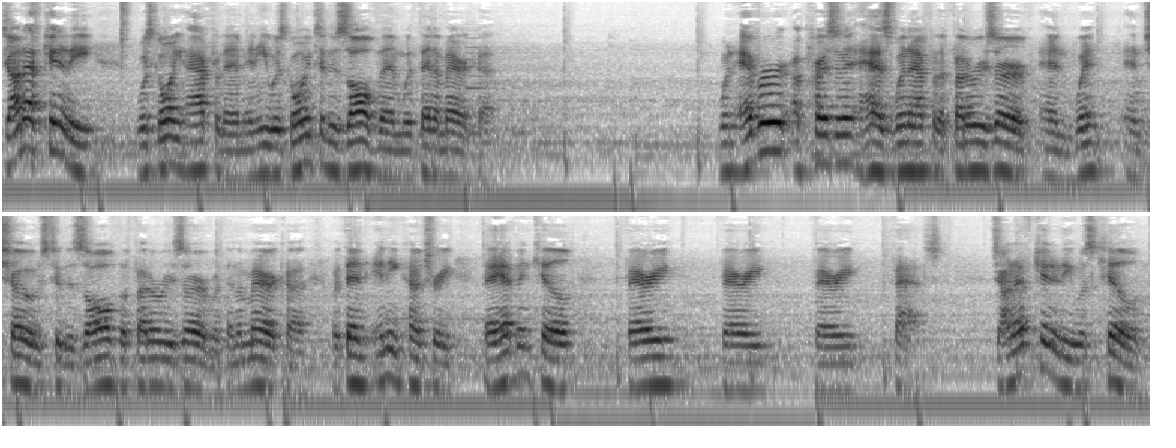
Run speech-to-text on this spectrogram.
John F. Kennedy was going after them and he was going to dissolve them within America. Whenever a president has went after the Federal Reserve and went and chose to dissolve the Federal Reserve within America, within any country, they have been killed very, very, very fast. John F. Kennedy was killed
